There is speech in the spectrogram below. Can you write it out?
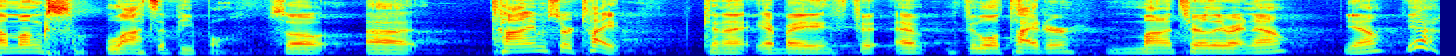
amongst lots of people. So uh, times are tight. Can I, everybody feel, uh, feel a little tighter monetarily right now? Yeah? Yeah.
